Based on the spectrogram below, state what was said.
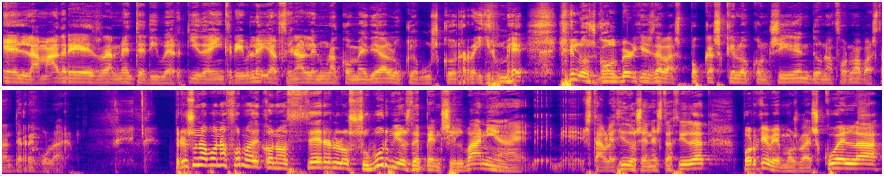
la madre es realmente divertida e increíble y al final en una comedia lo que busco es reírme y los Goldberg es de las pocas que lo consiguen de una forma bastante regular. Pero es una buena forma de conocer los suburbios de Pensilvania eh, establecidos en esta ciudad porque vemos la escuela,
